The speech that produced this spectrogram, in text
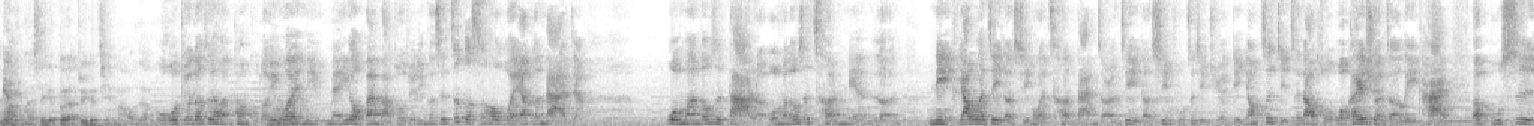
面临的是一个对啊，就一个煎熬这样子。我我觉得是很痛苦的，嗯，因为你没有办法做决定。可是这个时候，我也要跟大家讲，我们都是大人，我们都是成年人，你要为自己的行为承担责任，自己的幸福自己决定，要自己知道说，我可以选择离开，而不是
